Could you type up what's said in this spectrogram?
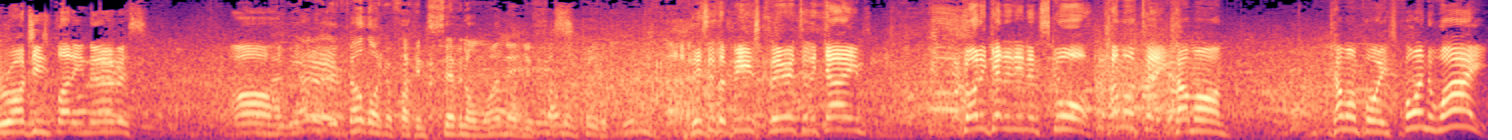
Roger's bloody nervous. Oh, We had a, it felt like a fucking seven on one there. Just someone killed the footy. This is the biggest clearance of the game. Got to get it in and score. Come on, team. Come on. Come on, boys. Find a way.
